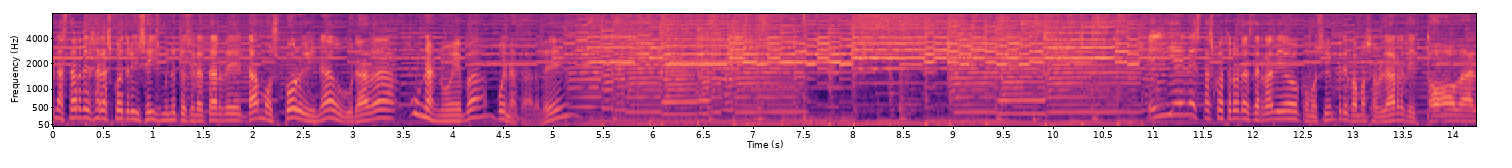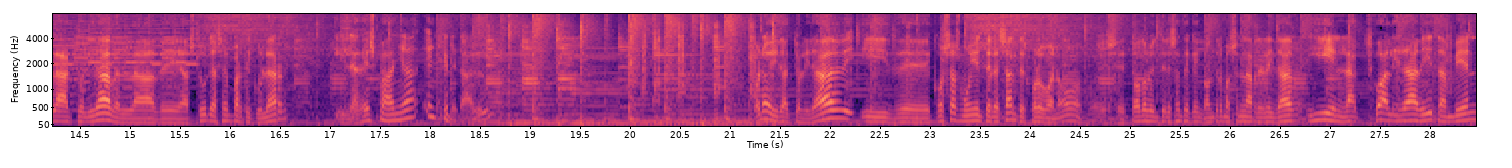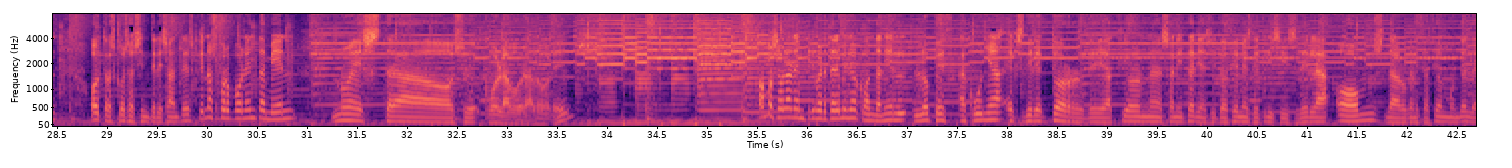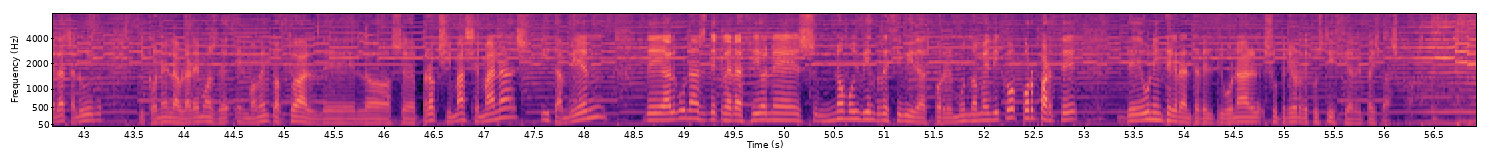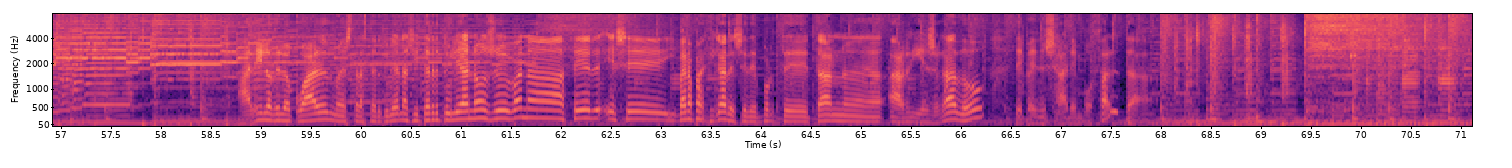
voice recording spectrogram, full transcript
Buenas tardes. A las 4 y 6 minutos de la tarde damos por inaugurada una nueva Buena Tarde. Y en estas cuatro horas de radio, como siempre, vamos a hablar de toda la actualidad, la de Asturias en particular y la de España en general. Bueno, y de actualidad y de cosas muy interesantes, porque bueno, pues eh, todo lo interesante que encontremos en la realidad y en la actualidad y también otras cosas interesantes que nos proponen también nuestros colaboradores. Vamos a hablar en primer término con Daniel López Acuña, exdirector de Acción Sanitaria en Situaciones de Crisis de la OMS, la Organización Mundial de la Salud, y con él hablaremos del momento actual, de las eh, próximas semanas y también de algunas declaraciones no muy bien recibidas por el mundo médico por parte de un integrante del Tribunal Superior de Justicia del País Vasco. Al hilo de lo cual, nuestras tertulianas y tertulianos eh, van a hacer ese van a practicar ese deporte tan eh, arriesgado de pensar en voz alta.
